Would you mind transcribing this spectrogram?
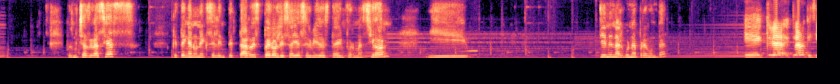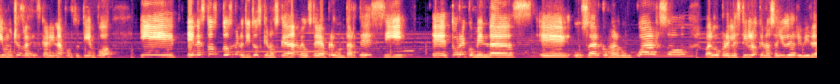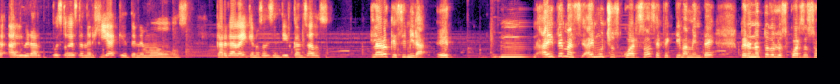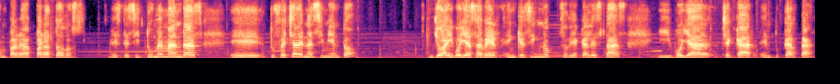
pues muchas gracias, que tengan una excelente tarde, espero les haya servido esta información. Y ¿Tienen alguna pregunta? Eh, claro, que sí, muchas gracias Karina por tu tiempo. Y en estos dos minutitos que nos quedan, me gustaría preguntarte si eh, tú recomiendas eh, usar como algún cuarzo o algo por el estilo que nos ayude a liberar, pues toda esta energía que tenemos cargada y que nos hace sentir cansados. Claro que sí, mira, mm, hay, hay muchos cuarzos, efectivamente, pero no todos los cuarzos son para, para todos. Este, si tú me mandas eh, tu fecha de nacimiento, yo ahí voy a saber en qué signo zodiacal estás y voy a checar en tu carta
